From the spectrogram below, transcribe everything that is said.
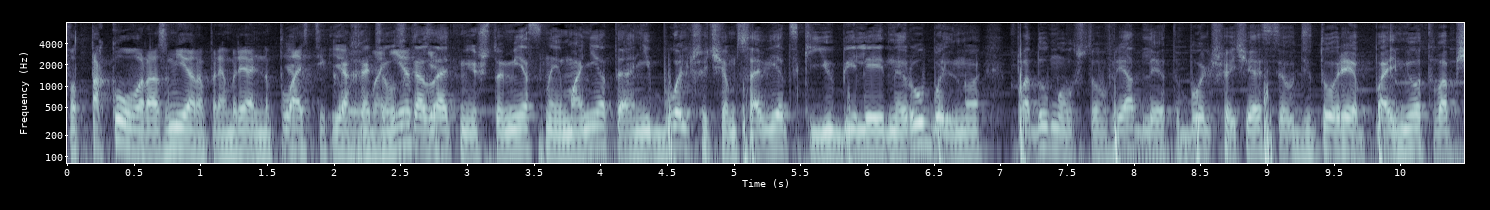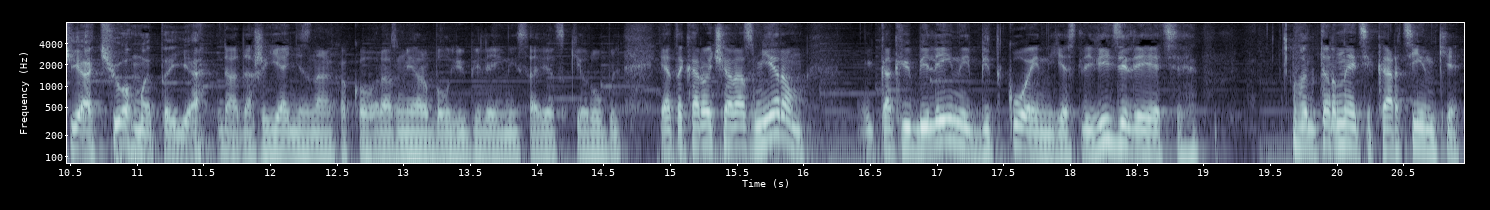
Вот такого размера, прям реально пластиковые Я, я хотел монетки. сказать, Миш, что местные монеты, они больше, чем советский юбилейный рубль, но подумал, что вряд ли это большая часть аудитории поймет вообще, о чем это я. Да, даже я не знаю, какого размера был юбилейный советский рубль. Это, короче, размером, как юбилейный биткоин, если видели эти в интернете картинки.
